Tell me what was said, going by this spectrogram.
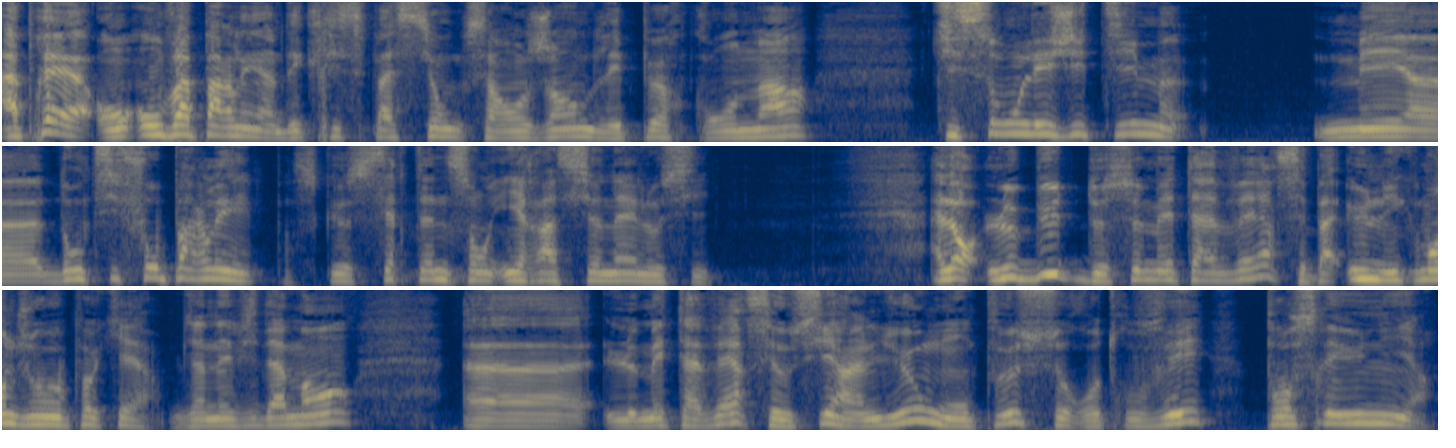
après, on, va parler hein, des crispations que ça engendre, les peurs qu'on a, qui sont légitimes, mais euh, dont il faut parler, parce que certaines sont irrationnelles aussi. Alors, le but de ce métavers, c'est pas uniquement de jouer au poker. Bien évidemment, euh, le métavers, c'est aussi un lieu où on peut se retrouver pour se réunir.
